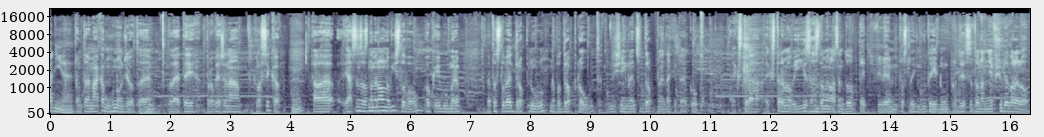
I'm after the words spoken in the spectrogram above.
parádní, ne? Tam to nemá kam uhnout, že jo, to je léty prověřená klasika. Hmm. Ale já jsem zaznamenal nový slovo, OK Boomer, a to slovo je dropnul, nebo dropnout. Když někdo něco dropne, tak je to jako extra, extra nový. Zaznamenal jsem to teď během posledních týdnů, protože se to na mě všude valilo.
